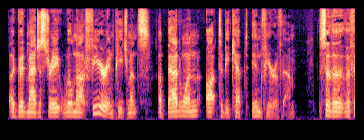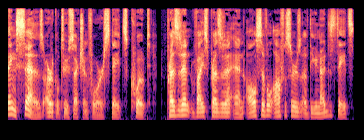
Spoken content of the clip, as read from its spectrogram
A good magistrate will not fear impeachments, a bad one ought to be kept in fear of them. So the, the thing says, Article 2, Section 4 states, quote, President, Vice President, and all civil officers of the United States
